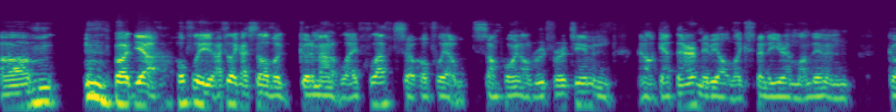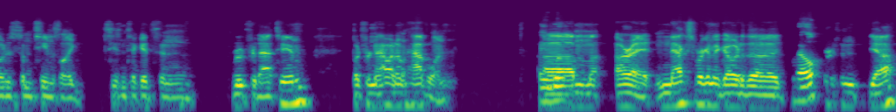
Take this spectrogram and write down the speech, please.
Um, but yeah, hopefully I feel like I still have a good amount of life left. So hopefully at some point I'll root for a team and and I'll get there. Maybe I'll like spend a year in London and go to some teams like season tickets and root for that team. But for now I don't have one. Um, all right. Next, we're gonna go to the well, person. Yeah.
